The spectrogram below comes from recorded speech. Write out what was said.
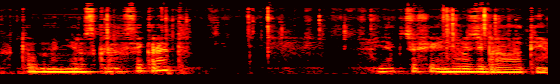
Хто б мені розкрав секрет? Як цю фігню розібрати?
